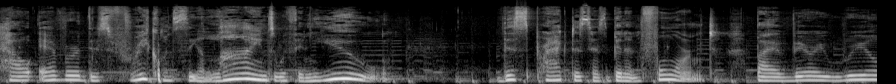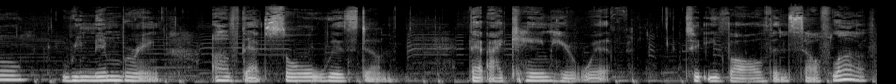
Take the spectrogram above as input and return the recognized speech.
however this frequency aligns within you, this practice has been informed by a very real remembering of that soul wisdom that I came here with to evolve in self love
